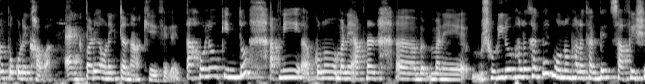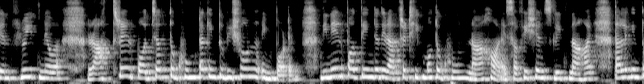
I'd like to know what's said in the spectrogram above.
অল্প করে খাওয়া, একবারে অনেকটা না খেয়ে ফেলে। তাহলেও কিন্তু আপনি কোনো মানে আপনার মানে শরীরও ভালো থাকবে, মনও ভালো থাকবে সাফিসিয়েন্ট ফ্লুইড নেওয়া। রাত্রের পর্যাপ্ত ঘুমটা কিন্তু ভীষণ ইম্পর্টেন্ট দিনের পর দিন যদি রাত্রে ঠিক মতো ঘুম না হয় সাফিসিয়েন্ট স্লিপ না হয়, তাহলে কিন্তু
